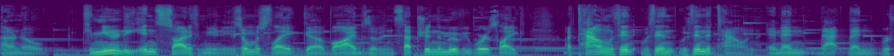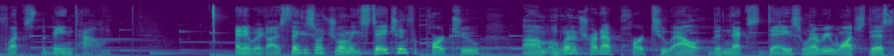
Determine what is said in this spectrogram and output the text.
I don't know, community inside a community. It's almost like uh, vibes of Inception, the movie, where it's like a town within within within the town, and then that then reflects the main town. Anyway, guys, thank you so much for joining me. Stay tuned for part two. Um, I'm going to try to have part two out the next day. So whenever you watch this,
